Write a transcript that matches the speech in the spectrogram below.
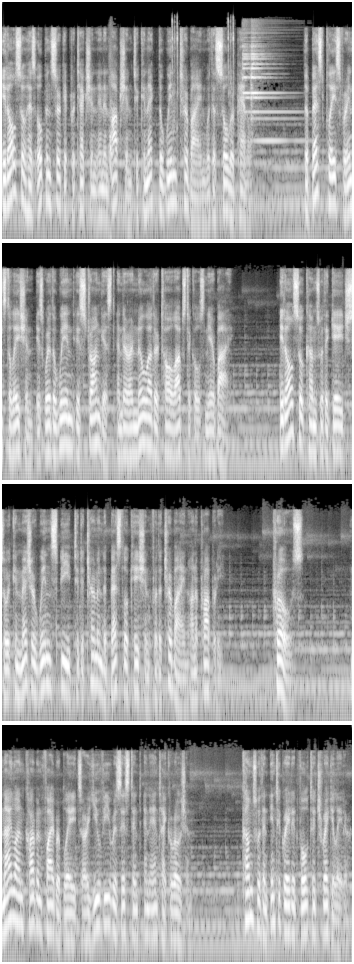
It also has open circuit protection and an option to connect the wind turbine with a solar panel. The best place for installation is where the wind is strongest and there are no other tall obstacles nearby. It also comes with a gauge so it can measure wind speed to determine the best location for the turbine on a property. Pros. Nylon carbon fiber blades are UV resistant and anti-corrosion. Comes with an integrated voltage regulator.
